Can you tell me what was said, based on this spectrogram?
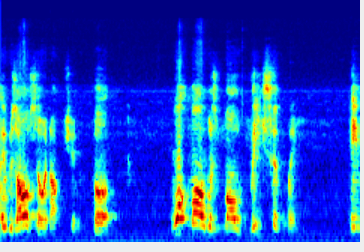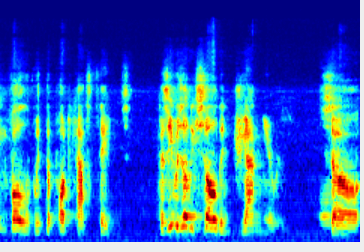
it was also an option, but Watmore was more recently involved with the podcast teams because he was only sold in January. So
